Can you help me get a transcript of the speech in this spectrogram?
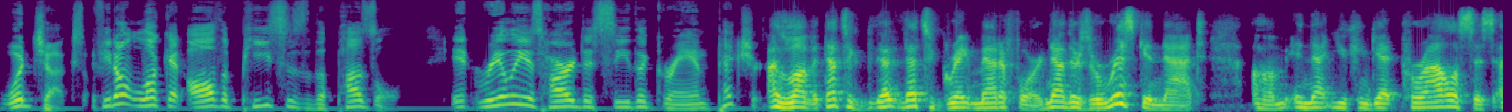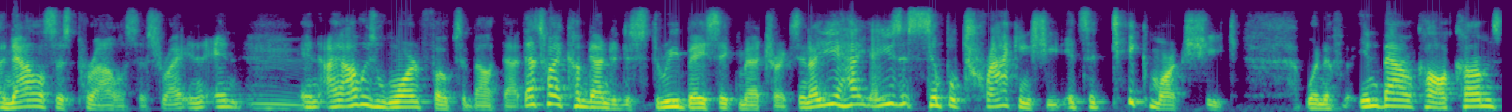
woodchucks? If you don't look at all the pieces of the puzzle, it really is hard to see the grand picture. I love it. That's a that, that's a great metaphor. Now, there's a risk in that, um, in that you can get paralysis, analysis paralysis, right? And and mm. and I always warn folks about that. That's why I come down to just three basic metrics, and I, I use a simple tracking sheet. It's a tick mark sheet. When an inbound call comes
